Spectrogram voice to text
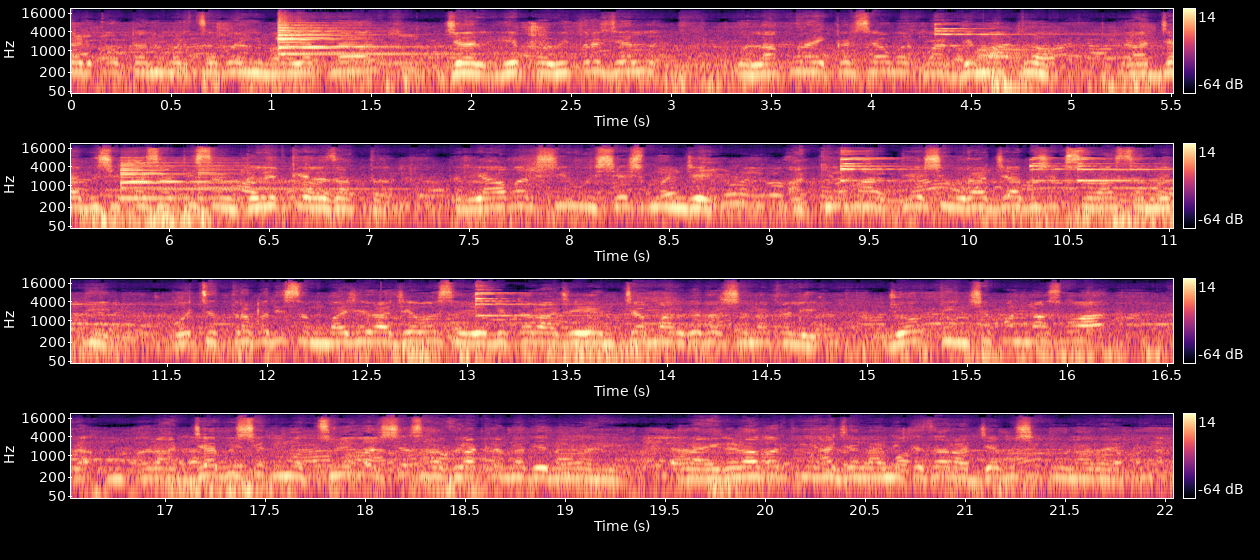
गडकोटांवरचं व हिमालयातलं जल हे पवित्र जल कोल्हापूर हायकर्सच्या माध्यमातून राज्याभिषेकासाठी संकलित केलं जातं. तर यावर्षी विशेष म्हणजे अखिल भारतीय शिवराज्याभिषेक सोहळा समिती व छत्रपती संभाजीराजे व संयोगितराजे यांच्या मार्गदर्शनाखाली जो तीनशे पन्नासवा राज्याभिषेक महोत्सवी वर्ष साजरा करण्यात येणार आहे. रायगडावरती ह्या जलाने त्याचा राज्याभिषेक होणार आहे.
